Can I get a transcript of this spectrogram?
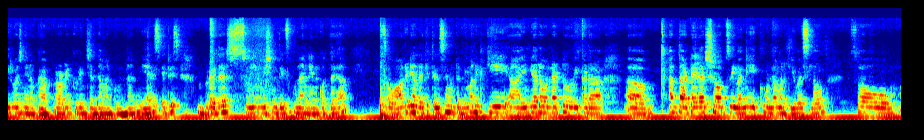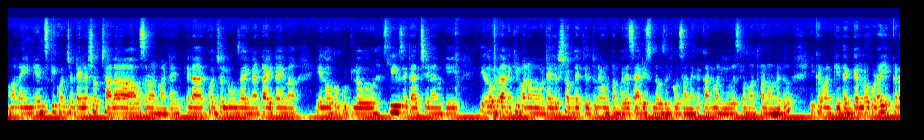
ఈరోజు నేను ఒక ప్రోడక్ట్ గురించి చెప్దాం అనుకుంటున్నాను. Yes it is brothers sewing machine తీసుకున్నాను నేను కొత్తగా. సో ఆల్రెడీ అందరికీ తెలిసే ఉంటుంది. మనకి ఇండియాలో ఉన్నట్టు ఇక్కడ అంత టైలర్ షాప్స్ ఇవన్నీ ఎక్కువ ఉండవు మనకి యూఎస్లో సో మన ఇండియన్స్కి కొంచెం టైలర్ షాప్ చాలా అవసరం అనమాట ఏనా కొంచెం లూజ్ అయినా టైట్ అయినా ఏదో ఒక కుట్లు స్లీవ్స్ అటాచ్ చేయడానికి ఏదో ఒకదానికి మనం టైలర్ షాప్ దగ్గరికి వెళ్తూనే ఉంటాం కదా శారీస్ బ్లౌజుల కోసం అలాగా. కానీ మన యూఎస్లో మాత్రం అలా ఉండదు. ఇక్కడ మనకి దగ్గరలో కూడా ఎక్కడ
